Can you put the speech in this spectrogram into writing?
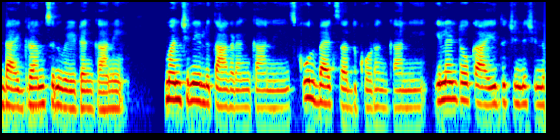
డయాగ్రామ్స్ని వేయటం కానీ మంచినీళ్ళు తాగడం కానీ స్కూల్ బ్యాగ్స్ సర్దుకోవడం కానీ ఇలాంటి ఒక ఐదు చిన్న చిన్న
